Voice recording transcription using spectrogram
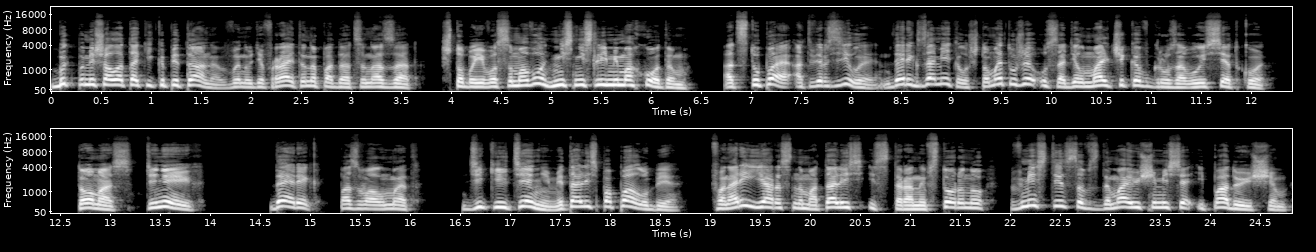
Бык помешал атаке капитана, вынудив Райтона податься назад, чтобы его самого не снесли мимоходом. Отступая от Верзилы, Дерек заметил, что Мэт уже усадил мальчика в грузовую сетку – «Томас, тяни их!» «Дерек!» – позвал Мэт. Дикие тени метались по палубе. Фонари яростно мотались из стороны в сторону вместе со вздымающимися и падающим,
